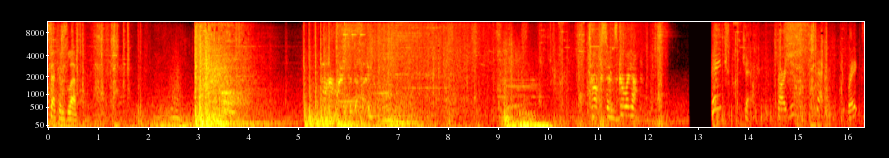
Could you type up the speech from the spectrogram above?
Seconds left. Toxins going up. Paint? Check. Charges? Check. Brakes?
